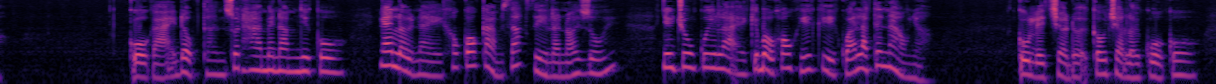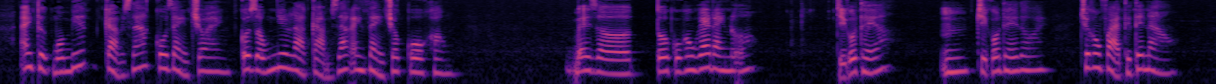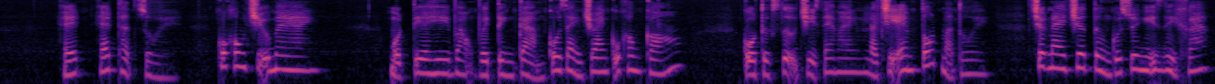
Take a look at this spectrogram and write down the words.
Cô gái độc thân suốt 20 năm như cô, Nghe lời này không có cảm giác gì là nói dối Nhưng chung quy lại Cái bầu không khí kỳ quái là thế nào nhở? Cô liệt chờ đợi câu trả lời của cô anh thực muốn biết Cảm giác cô dành cho anh Có giống như là cảm giác anh dành cho cô không? Bây giờ tôi cũng không ghét anh nữa. Chỉ có thế á? Ừ chỉ có thế thôi, Chứ không phải thì thế nào? Hết hết thật rồi. Cô không chịu mê anh. Một tia hy vọng về tình cảm cô dành cho anh cũng không có. Cô thực sự chỉ xem anh là chị em tốt mà thôi. Trước nay chưa từng có suy nghĩ gì khác.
